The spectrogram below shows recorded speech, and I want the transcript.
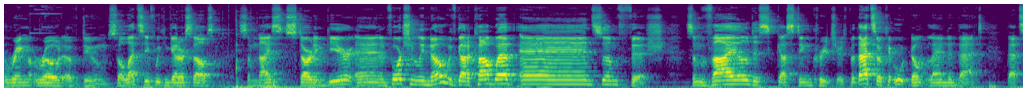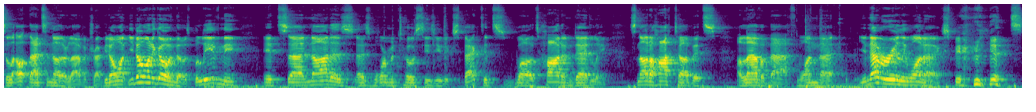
Ring Road of Doom. So let's see if we can get ourselves some nice starting gear. And unfortunately, no, we've got a cobweb and some fish. Some vile, disgusting creatures. But that's okay. Ooh, don't land in that. That's a, oh, that's another lava trap. You don't want you don't want to go in those. Believe me, it's uh, not as as warm and toasty as you'd expect. It's well, it's hot and deadly. It's not a hot tub. It's a lava bath, one that you never really want to experience.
